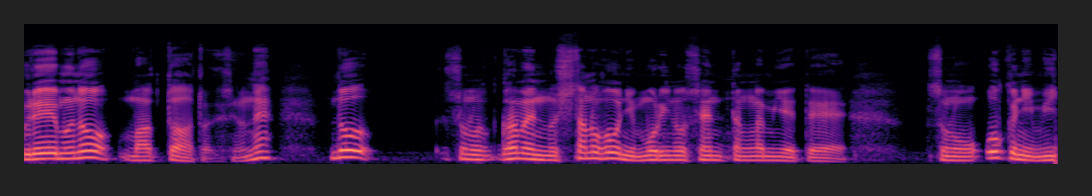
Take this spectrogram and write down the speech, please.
フレームのマットアートですよね。のその画面の下の方に森の先端が見えてその奥に明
